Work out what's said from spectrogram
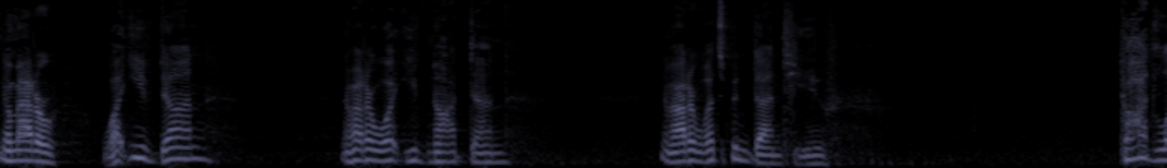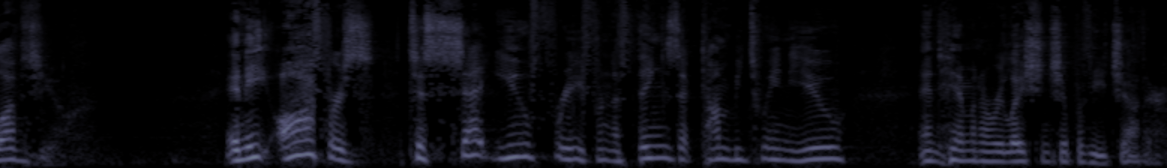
no matter what you've done, no matter what you've not done, no matter what's been done to you. God loves you. And He offers to set you free from the things that come between you and Him in a relationship with each other.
